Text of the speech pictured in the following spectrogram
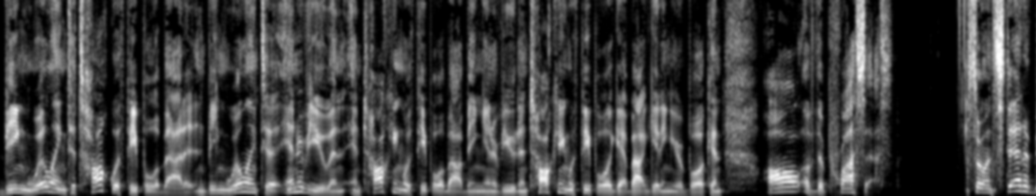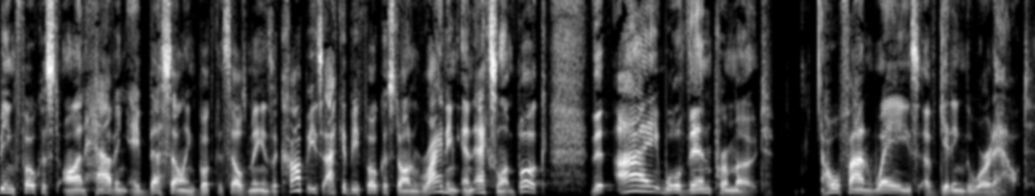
being willing to talk with people about it and being willing to interview and, and talking with people about being interviewed and talking with people about getting your book and all of the process. So instead of being focused on having a best selling book that sells millions of copies, I could be focused on writing an excellent book that I will then promote. I will find ways of getting the word out.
